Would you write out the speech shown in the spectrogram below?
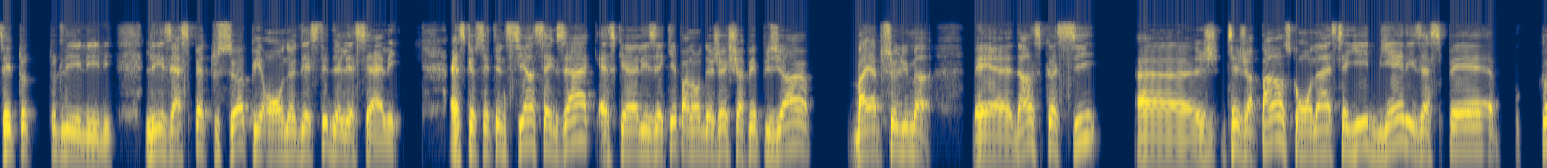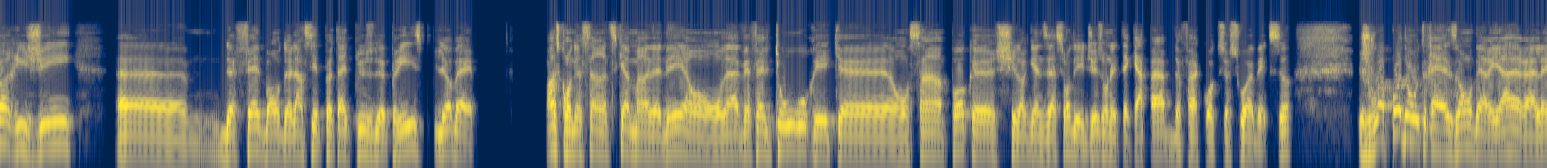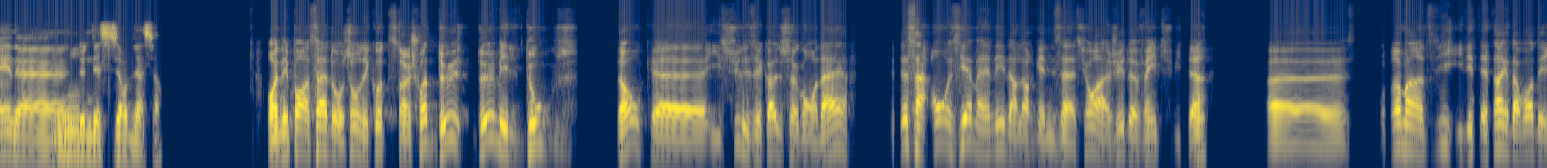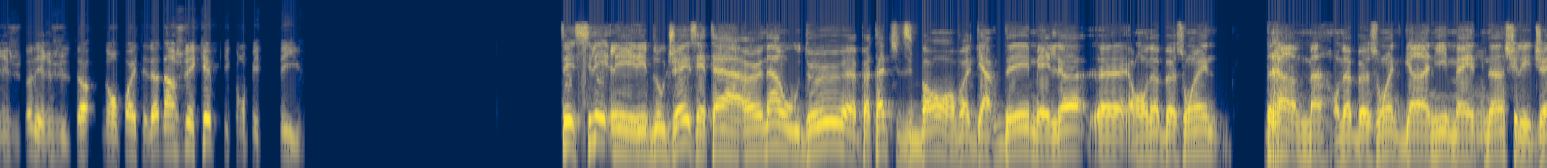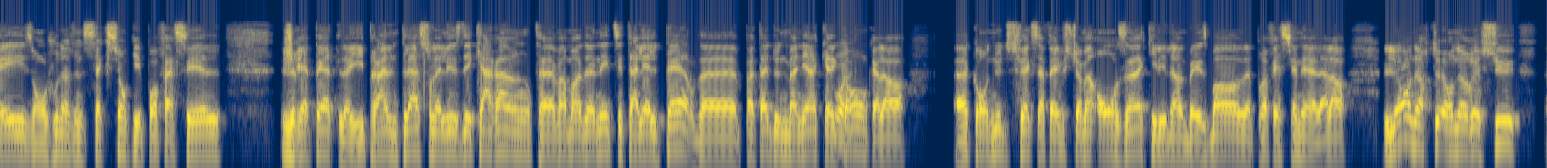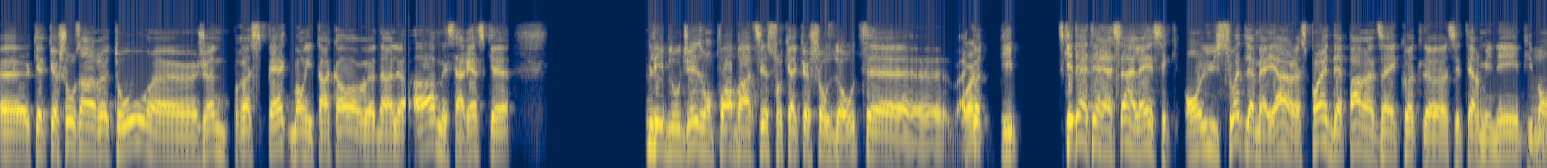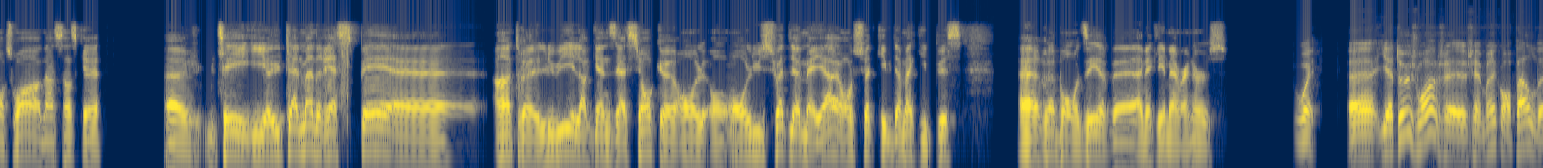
tous les, aspects de tout ça, puis on a décidé de laisser aller. Est-ce que c'est une science exacte? Est-ce que les équipes en ont déjà échappé plusieurs? Bien, absolument. Mais euh, dans ce cas-ci, je pense qu'on a essayé bien des aspects pour corriger le fait bon, de lancer peut-être plus de prises. Puis là, ben, je pense qu'on a senti qu'à un moment donné, on avait fait le tour et qu'on ne sent pas que chez l'organisation des Jays, on était capable de faire quoi que ce soit avec ça. Je ne vois pas d'autres raisons derrière, Alain, mm-hmm. d'une décision de la sorte. On est passé à d'autres choses. Écoute, c'est un choix de 2012. Donc, euh, issu des écoles secondaires. C'était sa onzième année dans l'organisation, âgé de 28 ans. Euh, autrement dit, il était temps d'avoir des résultats. Les résultats n'ont pas été là dans une équipe qui est compétitive. Si les, Blue Jays étaient à un an ou deux, euh, peut-être tu dis, bon, on va le garder, mais là, euh, on a besoin de rendement. On a besoin de gagner mm. maintenant chez les Jays. On joue dans une section qui n'est pas facile. Je répète, là, il prend une place sur la liste des 40. À un moment donné, tu allais le perdre, euh, peut-être d'une manière quelconque. Alors, euh, compte tenu du fait que ça fait justement 11 ans qu'il est dans le baseball professionnel. Alors là, on a, on a reçu euh, quelque chose en retour, un jeune prospect. Bon, il est encore dans le A, mais ça reste que les Blue Jays vont pouvoir bâtir sur quelque chose d'autre. Euh, écoute, ce qui est intéressant, Alain, c'est qu'on lui souhaite le meilleur. C'est pas un départ en disant, écoute, là, c'est terminé, puis mm. bonsoir, dans le sens que, tu sais, il y a eu tellement de respect entre lui et l'organisation qu'on on, lui souhaite le meilleur. On souhaite qu'évidemment qu'il puisse euh, rebondir euh, avec les Mariners. Oui. Euh, il y a deux joueurs, j'aimerais qu'on parle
